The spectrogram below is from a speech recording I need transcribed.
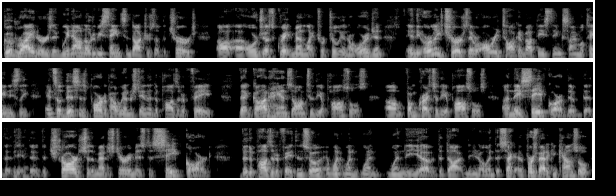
good writers that we now know to be saints and doctors of the church uh, uh, or just great men like Tertullian or Origen. In the early church, they were already talking about these things simultaneously. And so this is part of how we understand the deposit of faith that God hands on to the apostles um, from Christ to the apostles, and they safeguard the the, the, okay. the, the charge to the magisterium is to safeguard the deposit of faith. And so when when when when the uh, the doc, you know in the second first Vatican Council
